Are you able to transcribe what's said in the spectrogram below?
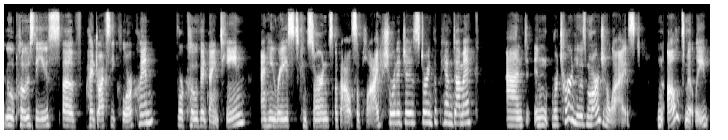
who opposed the use of hydroxychloroquine for COVID 19 and he raised concerns about supply shortages during the pandemic. And in return, he was marginalized. And ultimately,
